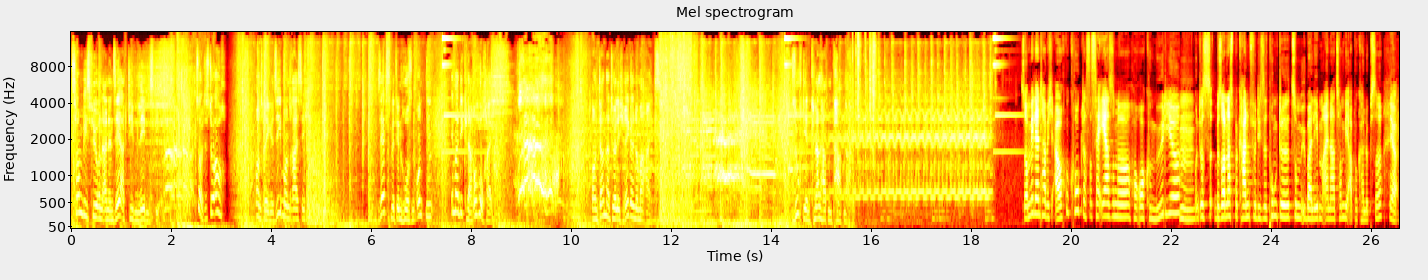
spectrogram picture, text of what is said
Zombies führen einen sehr aktiven Lebensstil. Solltest du auch. Und Regel 37. Selbst mit den Hosen unten immer die Knarre hochhalten. Und dann natürlich Regel Nummer 1. Such dir einen knallharten Partner. Zombieland habe ich auch geguckt. Das ist ja eher so eine Horrorkomödie mhm. und ist besonders bekannt für diese Punkte zum Überleben einer Zombie-Apokalypse. Ja.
